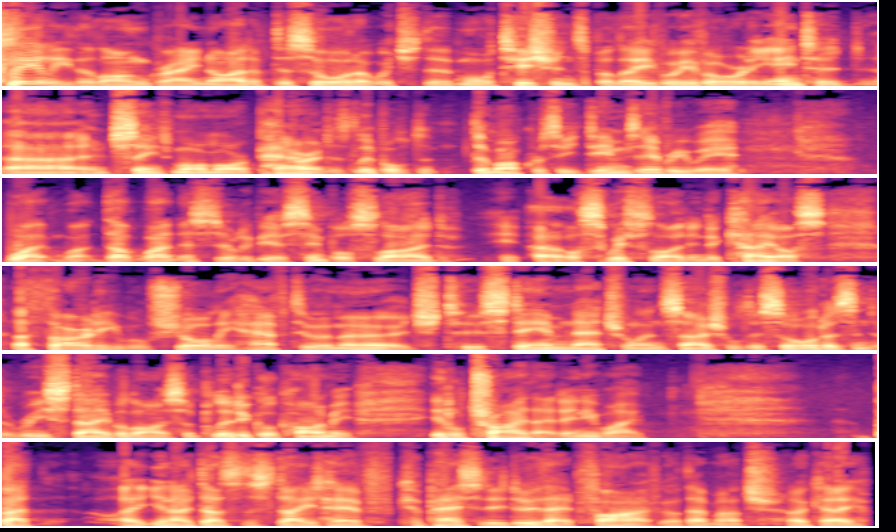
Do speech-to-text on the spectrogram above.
Clearly, the long grey night of disorder, which the morticians believe we've already entered, uh, and it seems more and more apparent as liberal d- democracy dims everywhere, won't, won't necessarily be a simple slide uh, or swift slide into chaos. Authority will surely have to emerge to stem natural and social disorders and to restabilise the political economy. It'll try that anyway. But, uh, you know, does the state have capacity to do that? Five, got that much. Okay.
